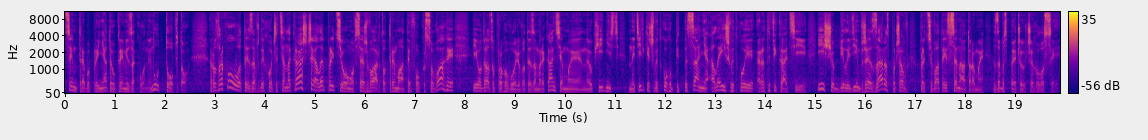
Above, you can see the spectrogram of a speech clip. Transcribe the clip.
цим треба прийняти окремі закони. Ну тобто розраховувати завжди хочеться на краще, але при цьому все ж варто тримати фокус уваги і одразу проговорювати з американцями необхідність не тільки швидкого підписання, але й швидкої ратифікації, і щоб Білий Дім вже зараз почав працювати із сенаторами, забезпечуючи голоси.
